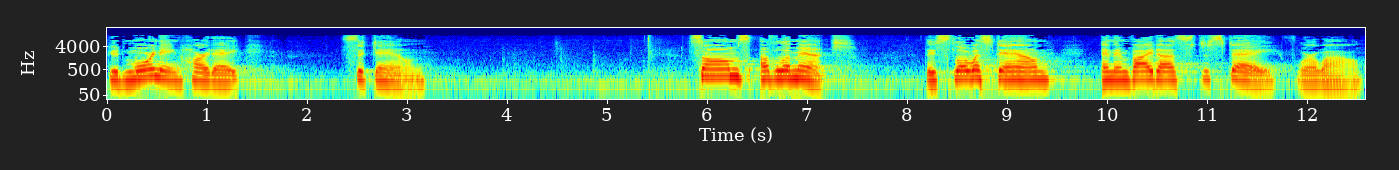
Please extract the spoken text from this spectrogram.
Good morning, heartache. Sit down. Psalms of lament. They slow us down and invite us to stay for a while.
